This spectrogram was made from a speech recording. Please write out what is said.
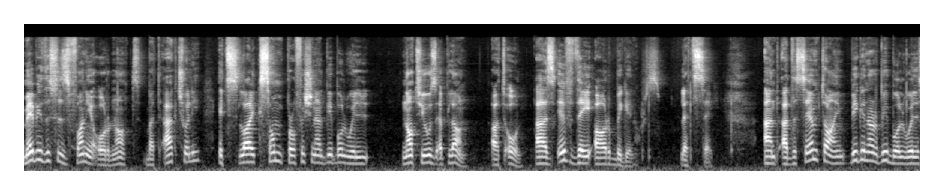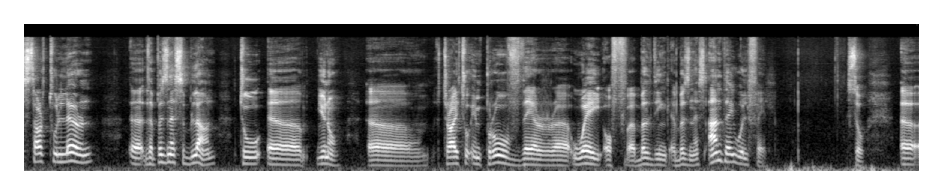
maybe this is funny or not but actually it's like some professional people will not use a plan at all as if they are beginners let's say. And at the same time beginner people will start to learn uh, the business plan to uh, you know try to improve their uh, way of uh, building a business and they will fail. So uh,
